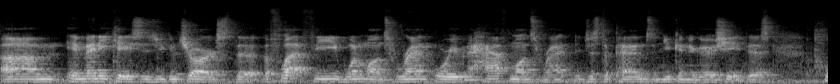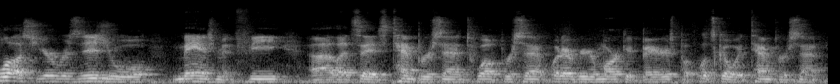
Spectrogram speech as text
um, in many cases, you can charge the, the flat fee, one month's rent, or even a half month's rent. It just depends, and you can negotiate this. Plus your residual management fee. Uh, let's say it's 10%, 12%, whatever your market bears, but let's go with 10%.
